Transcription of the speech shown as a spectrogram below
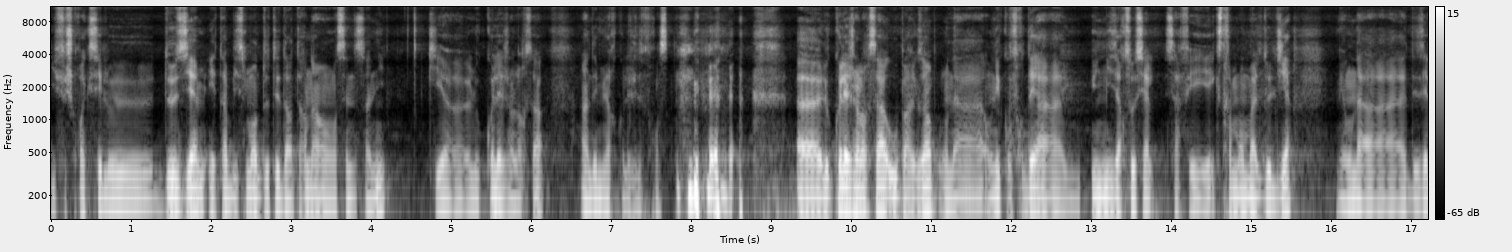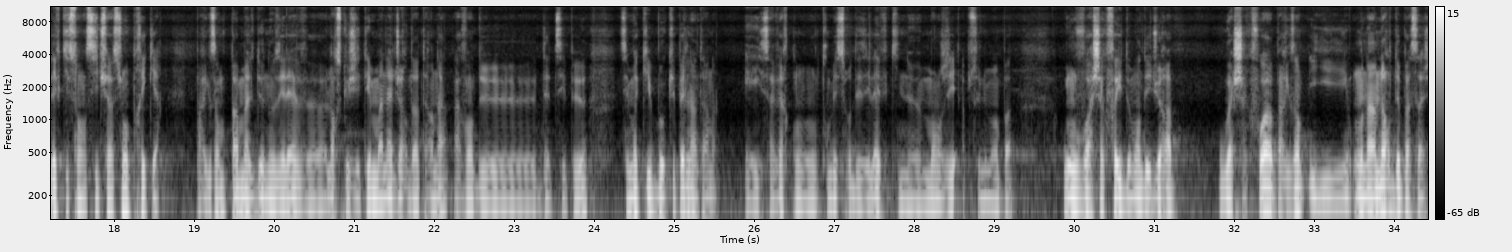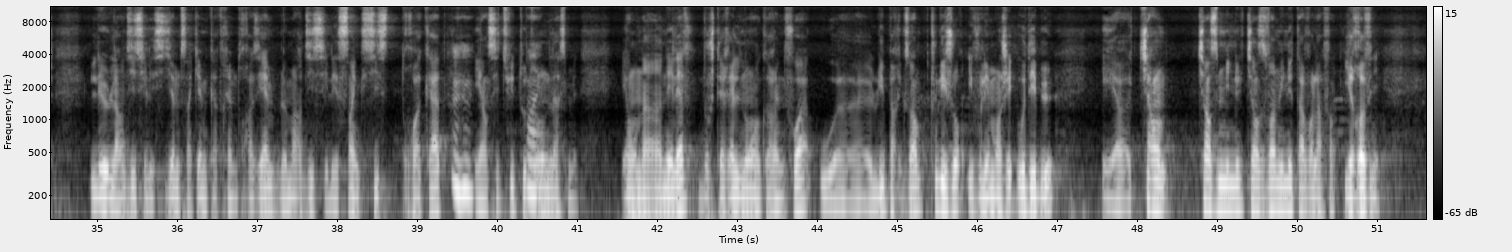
Je crois que c'est le deuxième établissement doté d'internat en Seine-Saint-Denis, qui est euh, le collège Jean Lorsa, un des meilleurs collèges de France. Euh, le collège Jean Lorsa, où par exemple, on, a, on est confronté à une, misère sociale. Ça fait extrêmement mal de le dire, mais on a des élèves qui sont en situation précaire. Par exemple, pas mal de nos élèves, lorsque j'étais manager d'internat, avant d'être CPE, c'est moi qui m'occupais de l'internat. Et il s'avère qu'on tombait sur des élèves qui ne mangeaient absolument pas. Où on voit à chaque fois ils demandaient du rap. Ou à chaque fois, par exemple, on a un ordre de passage. Le lundi, c'est les 6e, 5e, 4e, 3e. Le mardi, c'est les 5, 6, 3, 4. Et ainsi de suite tout au long de la semaine. Et on a un élève, dont je tairai le nom encore une fois, où euh, lui, par exemple, tous les jours, il voulait manger au début. Et 40, euh, 15 minutes, 15-20 minutes avant la fin, il revenait.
